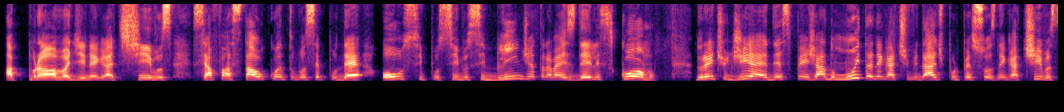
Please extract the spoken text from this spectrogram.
à prova de negativos, se afastar o quanto você puder ou, se possível, se blinde através deles. Como? Durante o dia é despejado muita negatividade por pessoas negativas,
